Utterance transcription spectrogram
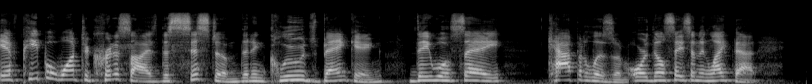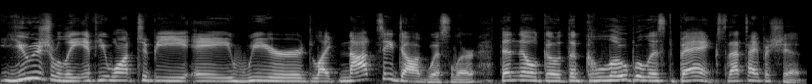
if people want to criticize the system that includes banking, they will say capitalism or they'll say something like that. Usually, if you want to be a weird, like Nazi dog whistler, then they'll go the globalist banks, that type of shit.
